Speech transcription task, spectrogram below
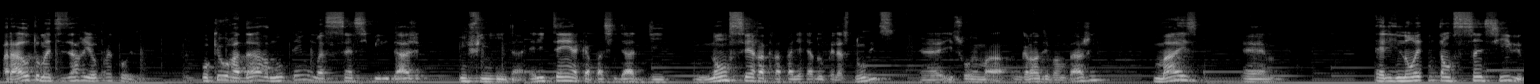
Para automatizar é outra coisa. Porque o radar não tem uma sensibilidade infinita, ele tem a capacidade de não ser atrapalhado pelas nuvens, é, isso é uma grande vantagem, mas é, ele não é tão sensível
